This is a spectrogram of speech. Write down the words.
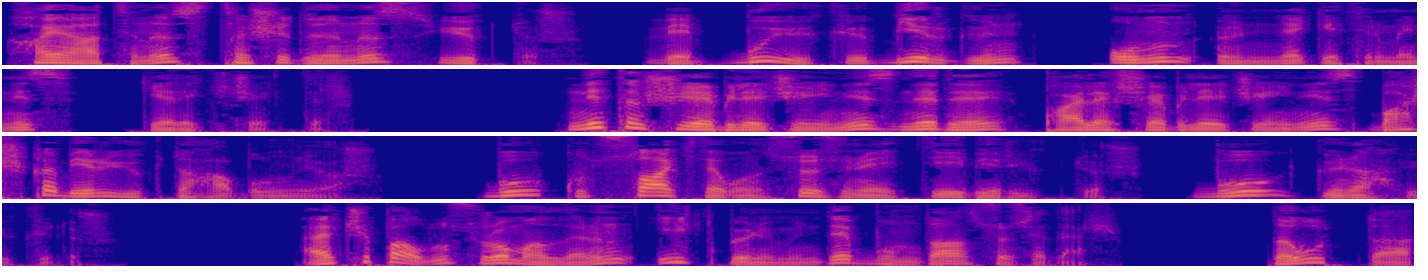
hayatınız taşıdığınız yüktür ve bu yükü bir gün onun önüne getirmeniz gerekecektir. Ne taşıyabileceğiniz ne de paylaşabileceğiniz başka bir yük daha bulunuyor. Bu kutsal kitabın sözünü ettiği bir yüktür. Bu günah yüküdür. Elçi Paulus Romalıların ilk bölümünde bundan söz eder. Davut da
